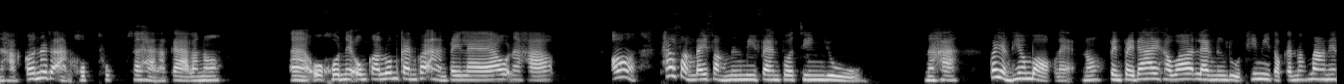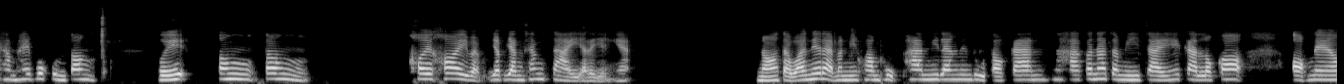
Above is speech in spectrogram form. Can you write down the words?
นะคะ ก็น่าจะอ่านครบทุกสถานการณ์แล้วเนาะอ่าโอคนในองค์กรร่วมกันก็อ่านไปแล้วนะคะอ๋อถ้าฝั่งใดฝั่งหนึ่งมีแฟนตัวจริงอยู่นะคะ ก็อย่างที่ผมบอกแหละเนาะเป็นไปได้ค่ะว่าแรงดึงดูดที่มีต่อกันมากๆเนี่ยทำให้พวกคุณต้องเฮ้ยต้องต้อง ค่อยๆแบบ ยับยั้งชั่งใจอะไรอย่างเงี้ยเนาะแต่ว่านี่แหละมันมีความผูกพันมีแรงดึงดูดต่อกันนะคะ ก็น่าจะมีใจให้กัน แล้วก็ออกแนว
